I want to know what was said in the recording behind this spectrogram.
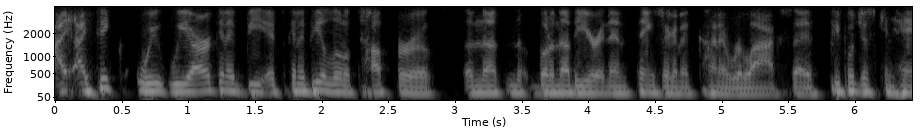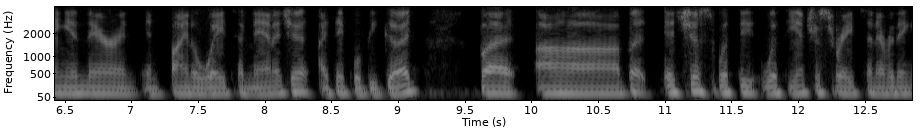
I, I, think we, we are going to be, it's going to be a little tough for another, but another year, and then things are going to kind of relax. if people just can hang in there and, and find a way to manage it, I think we'll be good. But uh, but it's just with the with the interest rates and everything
